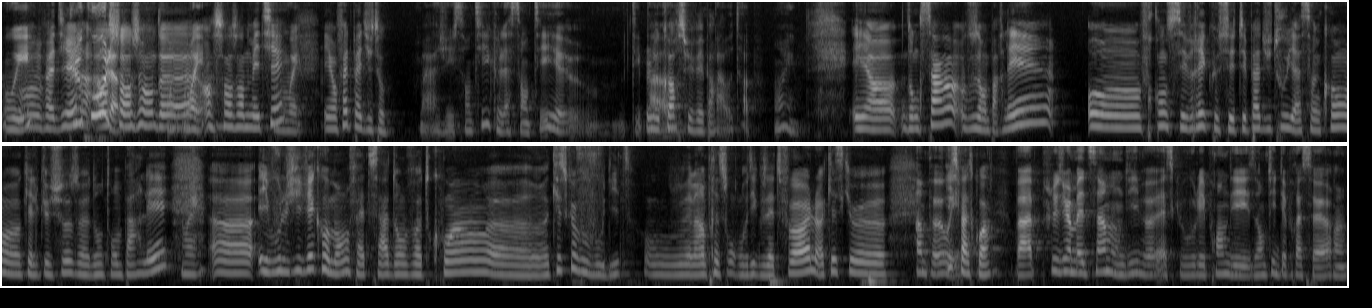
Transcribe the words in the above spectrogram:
oui, on va dire, plus cool. en, changeant de, en changeant de métier. Et en fait, pas du tout. Bah, j'ai senti que la santé euh, pas, le corps suivait pas. pas au top. Et euh, donc ça, vous en parlez. En France, c'est vrai que c'était pas du tout il y a cinq ans euh, quelque chose dont on parlait. et vous le vivez comment en fait ça dans votre coin Qu'est-ce que vous vous dites? Vous avez l'impression qu'on vous dit que vous êtes folle? Qu'est-ce que un peu Il se passe quoi? Bah, plusieurs médecins m'ont dit est-ce que vous voulez prendre des antidépresseurs?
